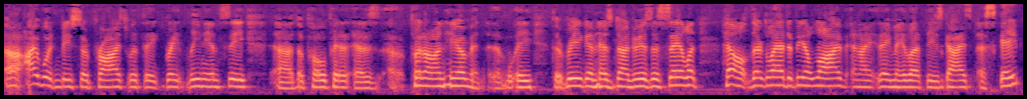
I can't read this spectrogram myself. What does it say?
Uh, I wouldn't be surprised with the great leniency uh, the Pope has uh, put on him and the Reagan has done to his assailant. Hell, they're glad to be alive, and I, they may let these guys escape.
